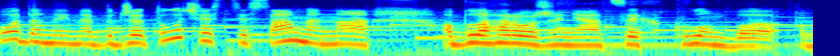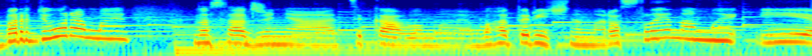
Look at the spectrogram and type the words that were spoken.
поданий на бюджет участі саме на облагородження цих клумб бордюрами, насадження цікавими багаторічними рослинами і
